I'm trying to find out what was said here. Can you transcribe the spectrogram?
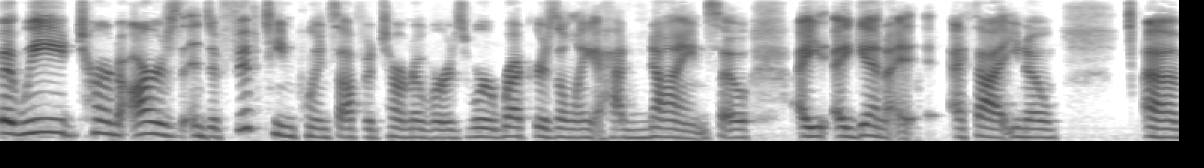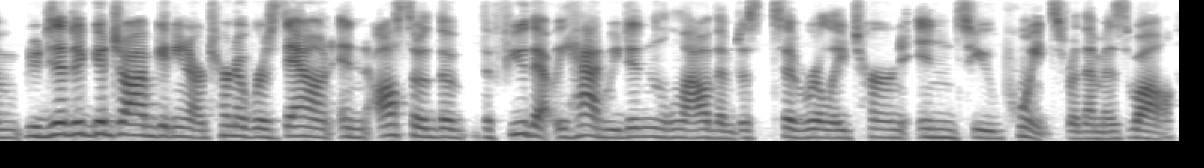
but we turned ours into 15 points off of turnovers where Rutgers only had nine. So I, again, I, I thought, you know, um, we did a good job getting our turnovers down, and also the the few that we had, we didn't allow them just to really turn into points for them as well.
